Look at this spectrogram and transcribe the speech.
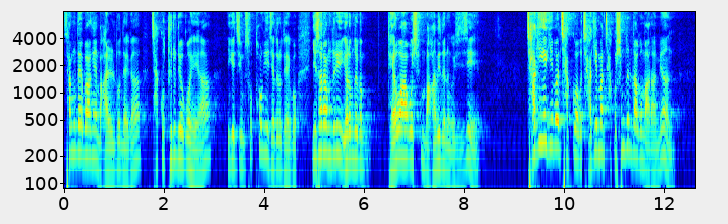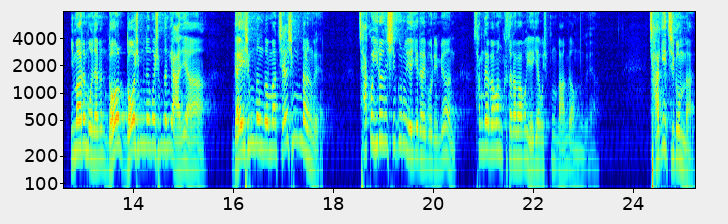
상대방의 말도 내가 자꾸 들으려고 해야 이게 지금 소통이 제대로 되고 이 사람들이 여러분들과 대화하고 싶은 마음이 드는 것이지 자기 얘기만 자꾸 하고 자기만 자꾸 힘들다고 말하면 이 말은 뭐냐면 너, 너 힘든 거 힘든 게 아니야. 내 힘든 것만 제일 힘든다는 거예요. 자꾸 이런 식으로 얘기를 해버리면 상대방은 그 사람하고 얘기하고 싶은 마음이 없는 거예요. 자기 직업만,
